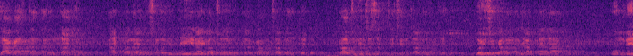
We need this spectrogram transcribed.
जागा हस्तांतरण झाली. आठ पंधरा दिवसामध्ये ते रायगावचं काम चालू होतं. राजुरीचं सबस्टेशन चालू होतं. भविष्यकाळामध्ये आपल्याला कोंबे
